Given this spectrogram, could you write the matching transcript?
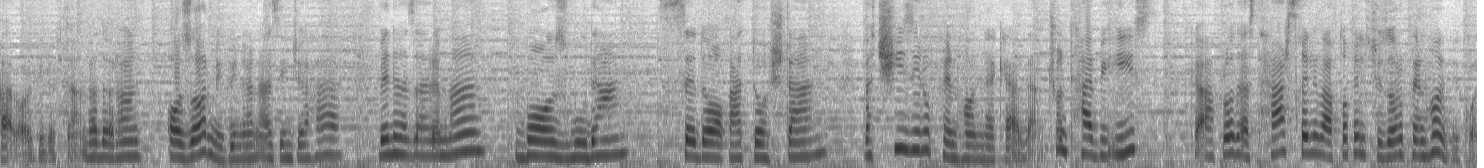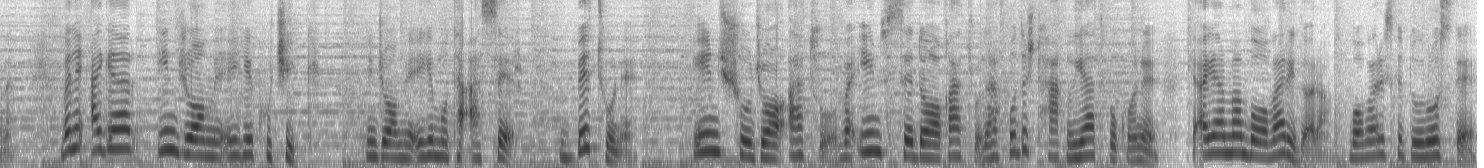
قرار گرفتن و دارن آزار می‌بینن از این جهت به نظر من باز بودن صداقت داشتن و چیزی رو پنهان نکردن چون طبیعی است که افراد از ترس خیلی وقتا خیلی چیزها رو پنهان می‌کنن. ولی اگر این جامعه کوچیک این جامعه متأثر بتونه این شجاعت رو و این صداقت رو در خودش تقویت بکنه که اگر من باوری دارم باوری است که درسته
